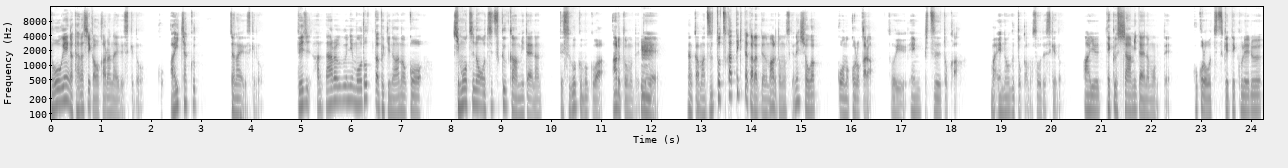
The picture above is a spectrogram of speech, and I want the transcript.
表現が正しいかわからないですけど、こう愛着じゃないですけど、デジ、アナログに戻った時のあのこう、気持ちの落ち着く感みたいなんてすごく僕はあると思ってて、うんなんかまあずっと使ってきたからっていうのもあると思うんですけどね、小学校の頃から、そういう鉛筆とか、まあ絵の具とかもそうですけど、ああいうテクスチャーみたいなもんって、心落ち着けてくれる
